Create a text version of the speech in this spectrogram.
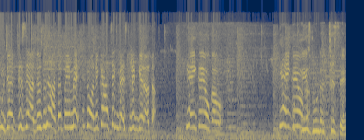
मुझे अच्छे से याद है उसने दिन हाथापाई में रोने के हाथ से एक ब्रेसलेट गिरा था। यहीं कहीं होगा वो। यहीं कहीं होगा। प्लीज़ ढूंढ अच्छे से।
